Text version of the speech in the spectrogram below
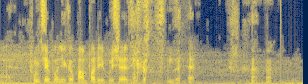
네, 풍채 보니까 반팔 입으셔야 될 것 같은데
